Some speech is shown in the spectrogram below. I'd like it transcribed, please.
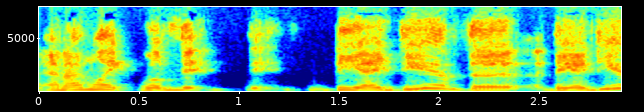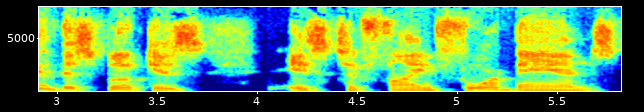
And I'm like, well, the, the, the idea of the the idea of this book is is to find four bands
